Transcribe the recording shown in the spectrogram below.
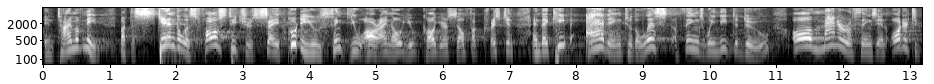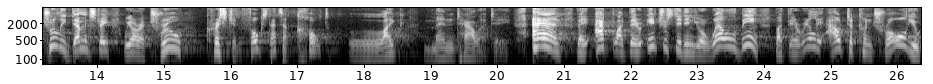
in time of need. But the scandalous false teachers say, Who do you think you are? I know you call yourself a Christian. And they keep adding to the list of things we need to do, all manner of things, in order to truly demonstrate we are a true Christian. Folks, that's a cult like mentality. And they act like they're interested in your well being, but they're really out to control you,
